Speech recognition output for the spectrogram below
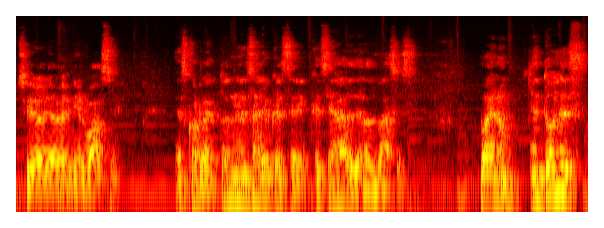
sí debería venir base. Es correcto, es necesario que se, que se haga desde las bases. Bueno, entonces,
